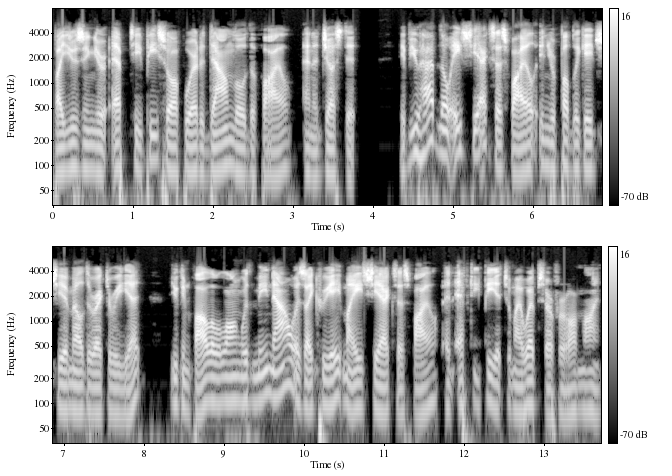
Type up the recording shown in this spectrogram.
by using your FTP software to download the file and adjust it. If you have no htaccess file in your public HTML directory yet, you can follow along with me now as I create my htaccess file and FTP it to my web server online.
